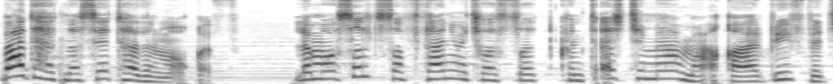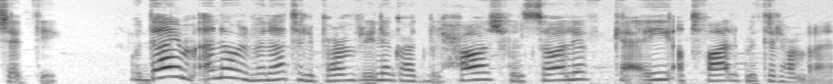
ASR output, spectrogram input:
بعدها تنسيت هذا الموقف. لما وصلت صف ثاني متوسط كنت أجتمع مع أقاربي في بيت جدي. ودايم أنا والبنات اللي بعمري نقعد بالحوش ونسولف كأي أطفال بمثل عمرنا.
